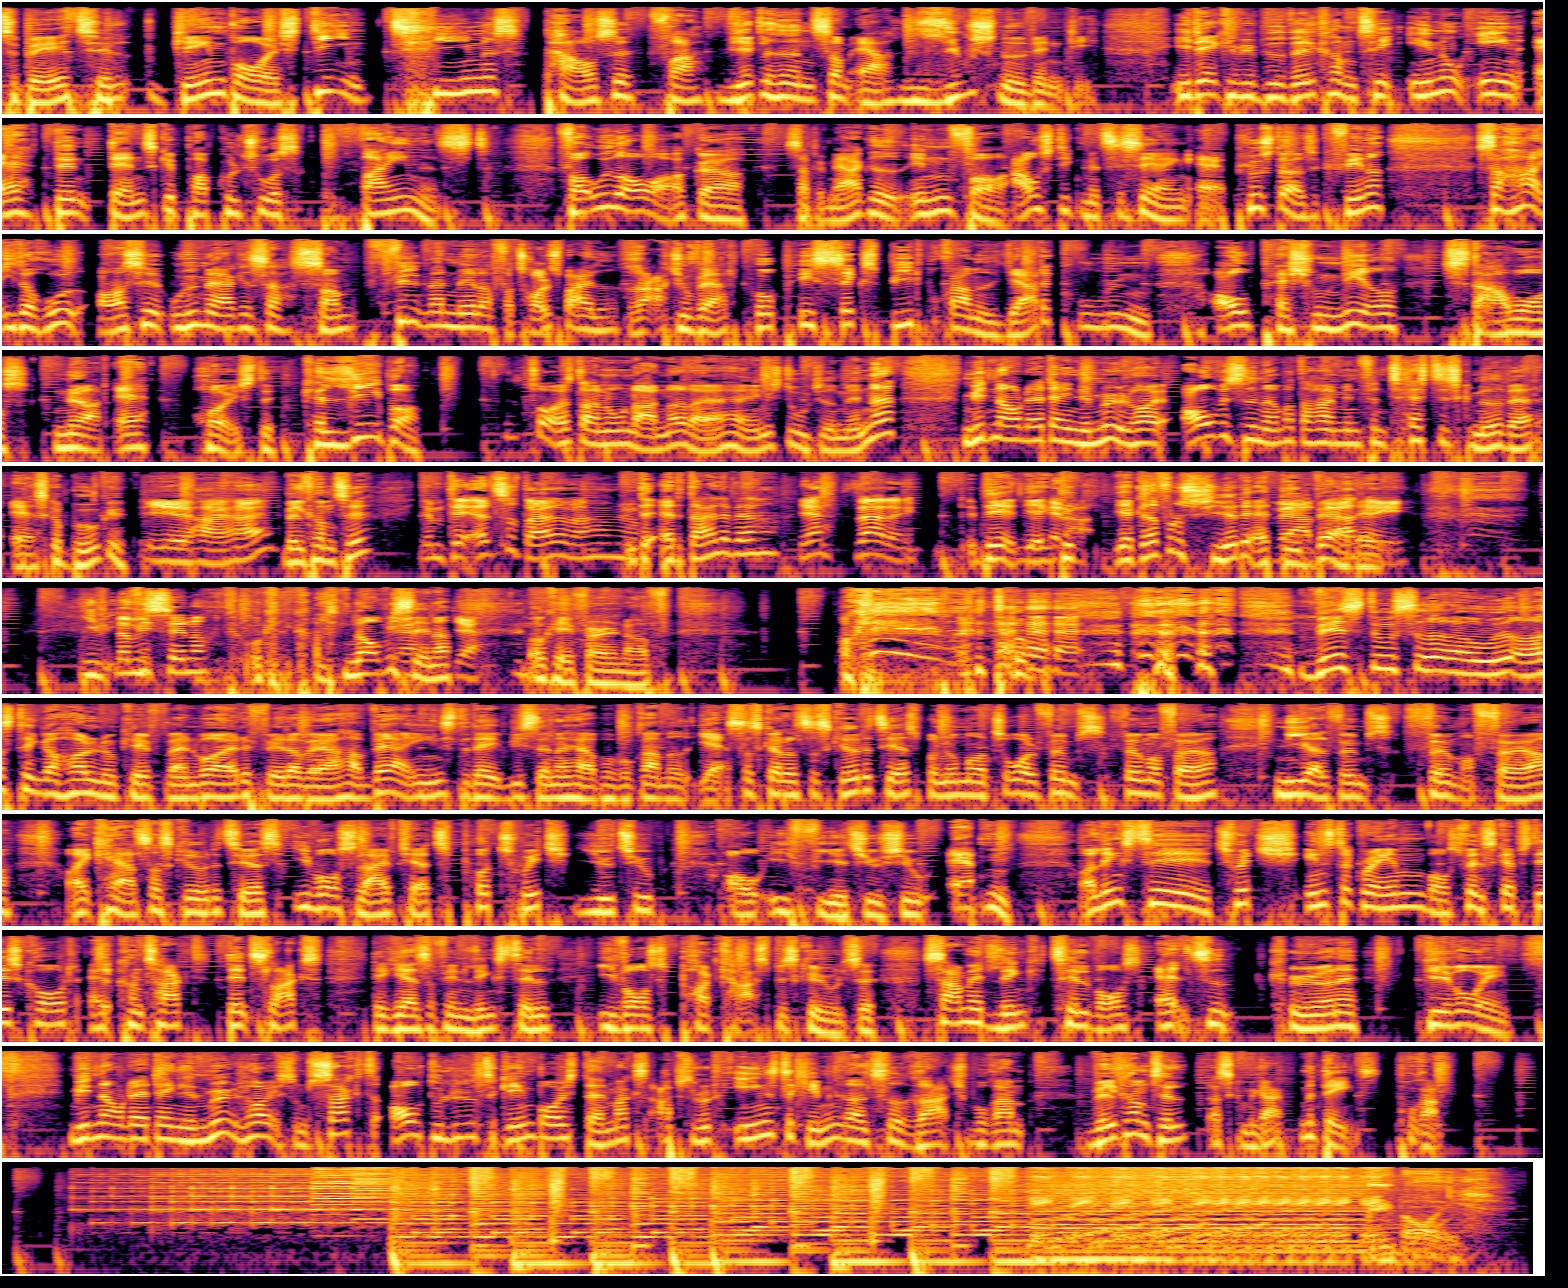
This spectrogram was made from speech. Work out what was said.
Velkommen tilbage til Gameboys, din times pause fra virkeligheden, som er livsnødvendig. I dag kan vi byde velkommen til endnu en af den danske popkulturs finest. For udover at gøre sig bemærket inden for afstigmatisering af plusstørrelse kvinder, så har Ida Rud også udmærket sig som filmanmelder for Troldspejlet, radiovært på P6 Beat-programmet Hjertekuglen og passioneret Star Wars-nørd af højeste kaliber. Det tror jeg også, der er nogle andre, der er herinde i studiet. Men uh, mit navn er Daniel Mølhøj, og ved siden af mig, der har jeg min fantastiske medvært, Asger Bukke. Ja, hej hej. Velkommen til. Jamen, det er altid dejligt at være her. Jo. Det, er det dejligt at være her? Ja, hver dag. Det, jeg, jeg, det, jeg er glad for, at du siger det, at det er Hver, hver hver dag. dag. I, Når vi sender. Okay, godt. Når vi Ja, sender. ja. Okay, fair enough. Okay. Hvis du sidder derude og også tænker, hold nu kæft, mand, hvor er det fedt at være her hver eneste dag, vi sender her på programmet, ja, så skal du altså skrive det til os på nummer 92 45 99 45. Og I kan altså skrive det til os i vores live chats på Twitch, YouTube og i 24-7-appen. Og links til Twitch, Instagram, vores fællesskabs Discord, alt kontakt, den slags, det kan I altså finde links til i vores podcastbeskrivelse. Sammen med et link til vores altid kørende giveaway. Mit navn er Daniel Mølhøj, som sagt, og du lytter til Gameboys, Danmarks absolut eneste gaming-relateret radioprogram. Velkommen til, der skal vi i gang med dagens program.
